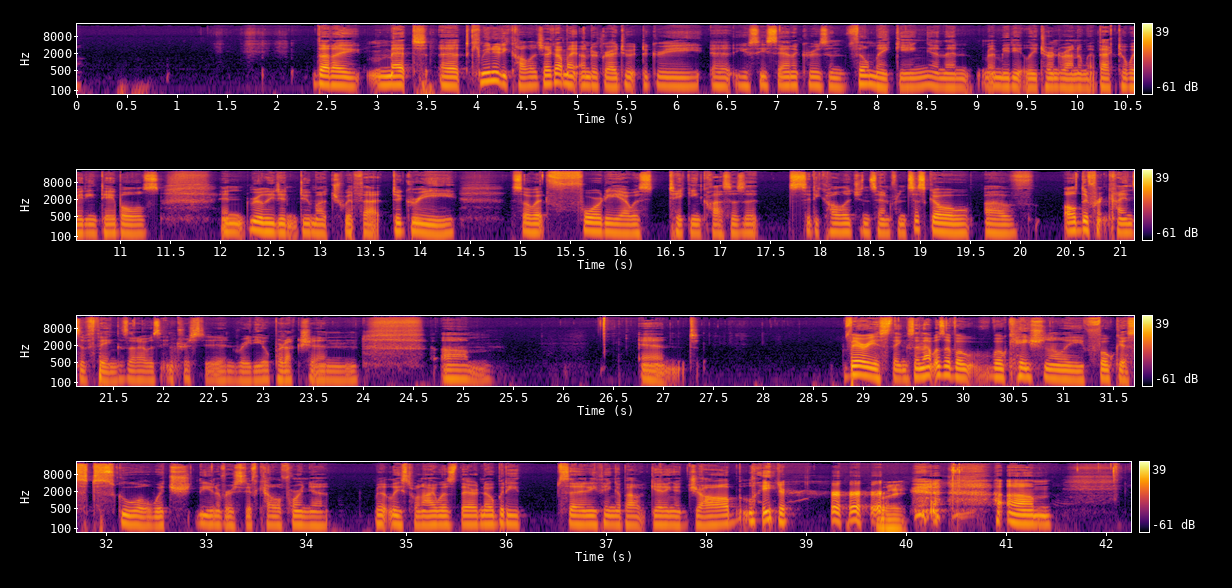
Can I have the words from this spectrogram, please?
that I met at community college. I got my undergraduate degree at UC Santa Cruz in filmmaking and then immediately turned around and went back to waiting tables and really didn't do much with that degree. So at 40, I was taking classes at City College in San Francisco of all different kinds of things that I was interested in radio production um, and various things. And that was a vo- vocationally focused school, which the University of California, at least when I was there, nobody said anything about getting a job later. right. Um,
